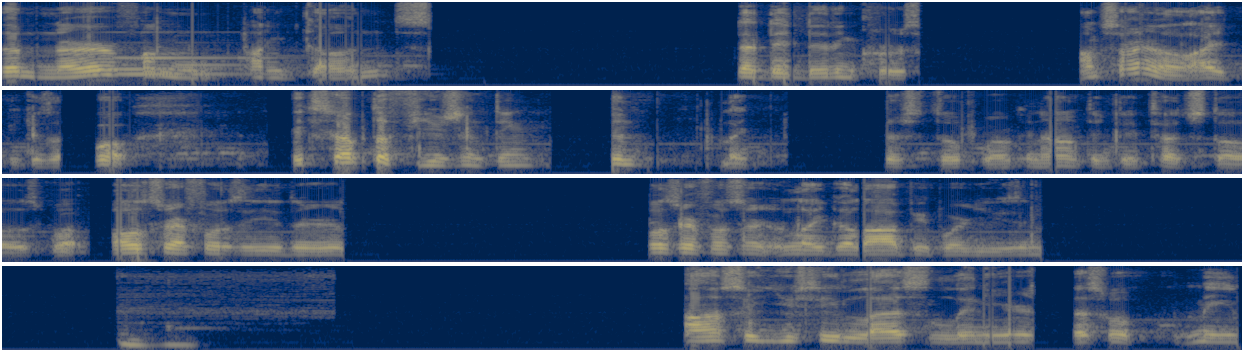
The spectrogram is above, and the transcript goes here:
the nerf on on guns that they did in Crucible. I'm starting to like because well, except the fusion thing, like they're still broken. I don't think they touched those, but pulse rifles either. Pulse rifles are like a lot of people are using. Honestly, you see less linear. That's what means.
